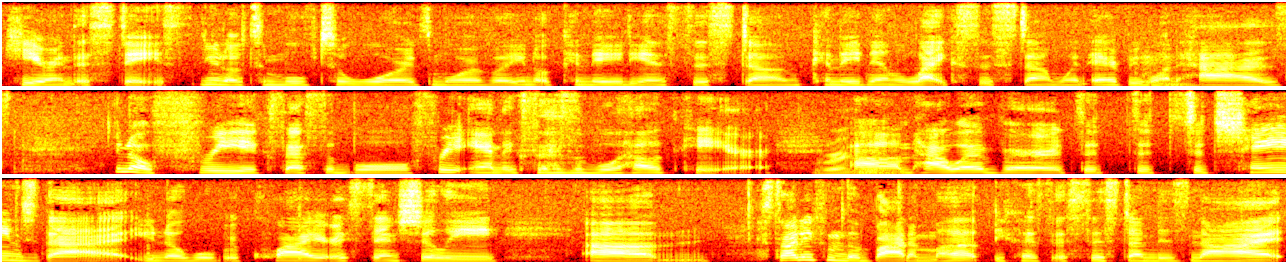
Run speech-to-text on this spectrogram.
here in the states. You know, to move towards more of a you know Canadian system, Canadian-like system, when everyone mm. has you know, free, accessible, free and accessible healthcare. Right. Um, however, to, to, to change that, you know, will require essentially um, starting from the bottom up because the system is not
